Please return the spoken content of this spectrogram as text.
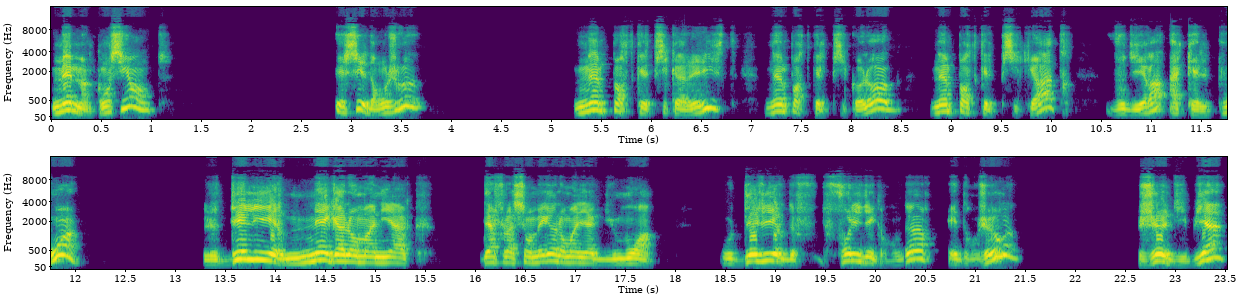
même inconsciente. Et c'est dangereux. N'importe quel psychanalyste, n'importe quel psychologue, n'importe quel psychiatre vous dira à quel point le délire mégalomaniaque, d'inflation mégalomaniaque du moi, ou délire de folie des grandeurs est dangereux. Je dis bien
